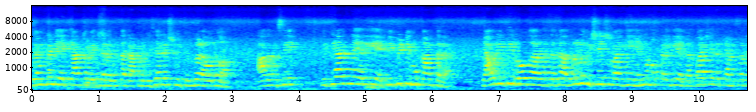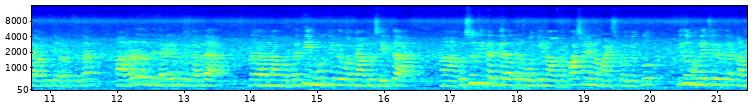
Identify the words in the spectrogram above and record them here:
ಜಮಖಂಡಿಯ ಕ್ಲಾಸ್ ವೈದ್ಯರಾದಂಥ ಡಾಕ್ಟರ್ ವಿಜಯಲಕ್ಷ್ಮಿ ತುಂಗಳ ಅವರು ಆಗಮಿಸಿ ವಿದ್ಯಾರ್ಥಿನಿಯರಿಗೆ ಪಿ ಪಿ ಟಿ ಮುಖಾಂತರ ಯಾವ ರೀತಿ ರೋಗ ಹರಡುತ್ತದೆ ಅದರಲ್ಲೂ ವಿಶೇಷವಾಗಿ ಹೆಣ್ಣು ಮಕ್ಕಳಿಗೆ ಗರ್ಭಾಶಯದ ಕ್ಯಾನ್ಸರ್ ಯಾವ ರೀತಿ ಹರಡುತ್ತದೆ ಆ ಹರಡದಂತೆ ತಡೆಗಟ್ಟಬೇಕಾದ್ರೆ ನಾವು ಪ್ರತಿ ಮೂರು ತಿಂಗಳು ಒಮ್ಮೆ ಆದರೂ ಸಹಿತ ಪ್ರಸೂತಿ ತಜ್ಞರ ಹತ್ರ ಹೋಗಿ ನಾವು ತಪಾಸಣೆಯನ್ನು ಮಾಡಿಸ್ಕೊಳ್ಬೇಕು. ಇದು ಮುನ್ನೆಚ್ಚರಿಕೆ ಕ್ರಮ.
